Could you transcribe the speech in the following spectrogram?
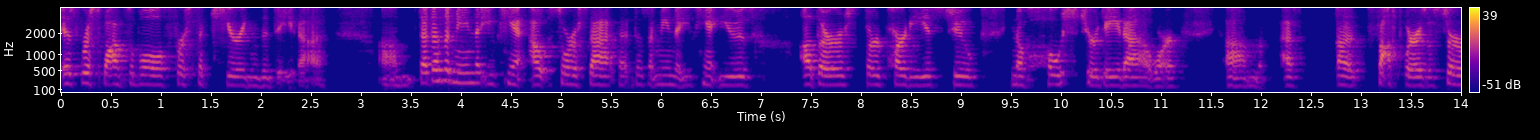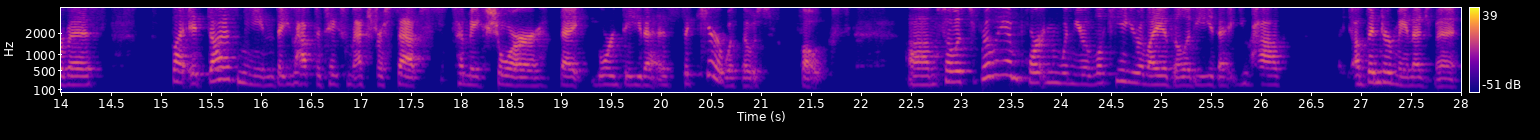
is responsible for securing the data. Um, that doesn't mean that you can't outsource that. That doesn't mean that you can't use other third parties to you know host your data or um, as a software as a service but it does mean that you have to take some extra steps to make sure that your data is secure with those folks um, so it's really important when you're looking at your liability that you have a vendor management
